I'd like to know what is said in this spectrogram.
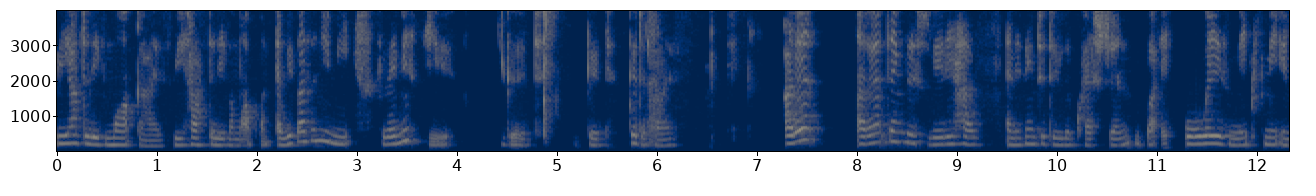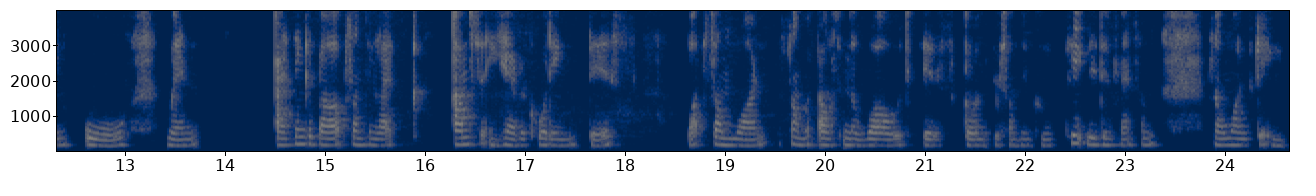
We have to leave a mark, guys. We have to leave a mark on every person you meet. So they missed you. Good, good, good advice. I don't I don't think this really has anything to do with the question, but it always makes me in awe when I think about something like I'm sitting here recording this, but someone somewhere else in the world is going through something completely different. Some someone's getting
